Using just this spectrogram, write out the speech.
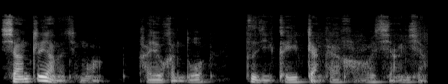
像这样的情况还有很多，自己可以展开好好想一想。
